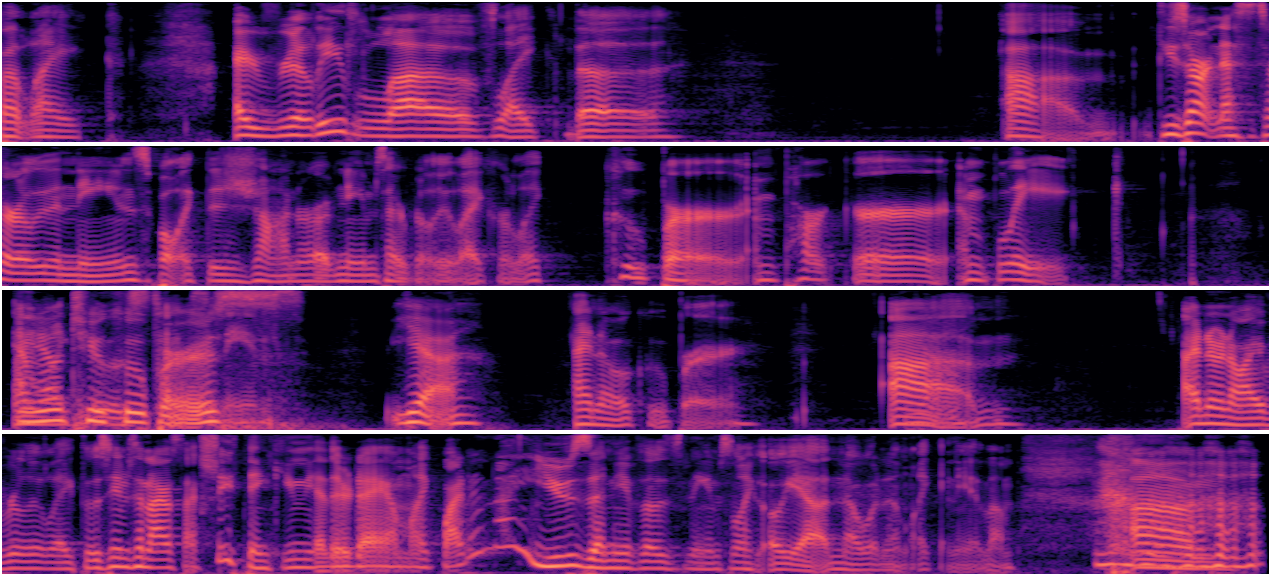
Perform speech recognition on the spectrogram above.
But like, I really love like the. Um, these aren't necessarily the names, but like the genre of names I really like are like Cooper and Parker and Blake. And I know like two Coopers. Yeah. I know a Cooper. Um, yeah. I don't know. I really like those names. And I was actually thinking the other day, I'm like, why didn't I use any of those names? I'm like, oh, yeah, no, I didn't like any of them. Um,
